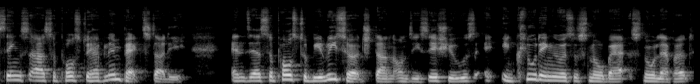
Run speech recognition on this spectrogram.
things are supposed to have an impact study, and there's supposed to be research done on these issues, including with the snow, snow leopard,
